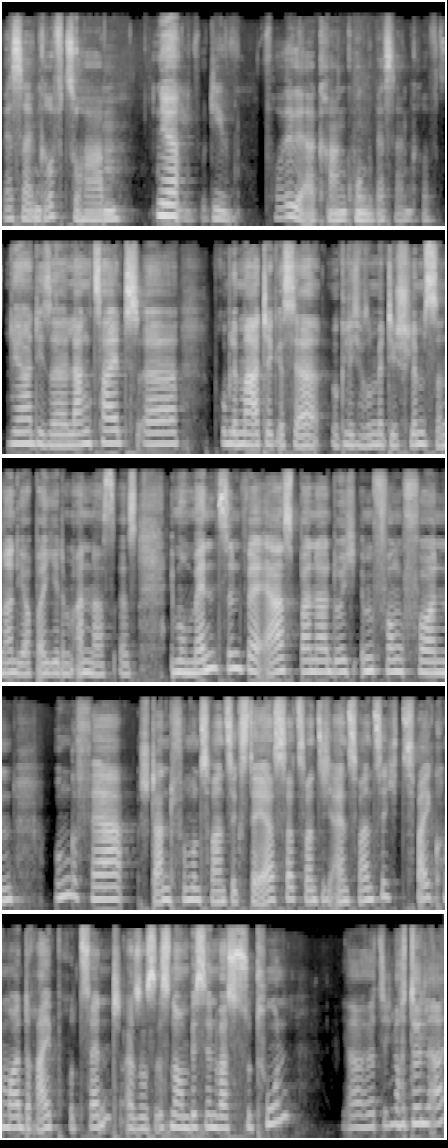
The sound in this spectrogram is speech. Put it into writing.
besser im Griff zu haben. Ja. Die, die Folgeerkrankungen besser im Griff. Ja, diese Langzeit. Äh, Problematik ist ja wirklich somit die schlimmste, ne, die auch bei jedem anders ist. Im Moment sind wir erst bei einer Durchimpfung von ungefähr Stand 25.01.2021 2,3 Prozent. Also es ist noch ein bisschen was zu tun. Ja, hört sich noch dünn an.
